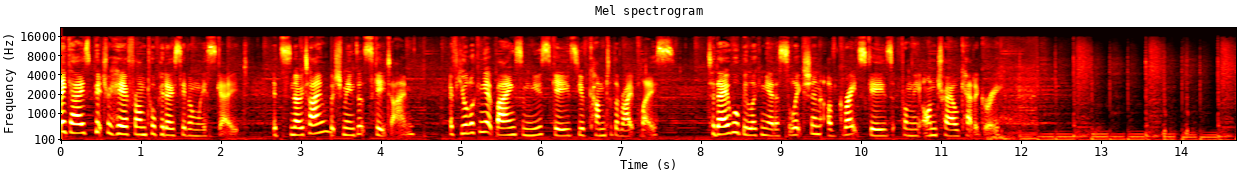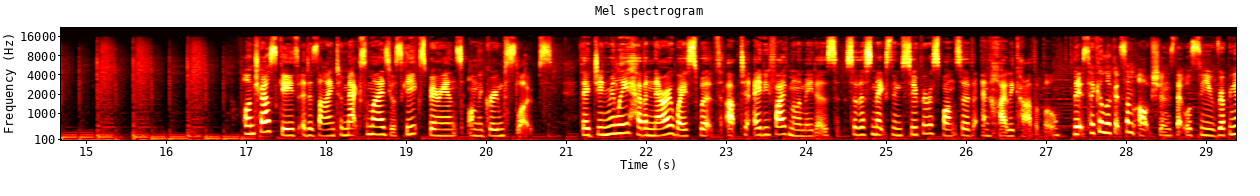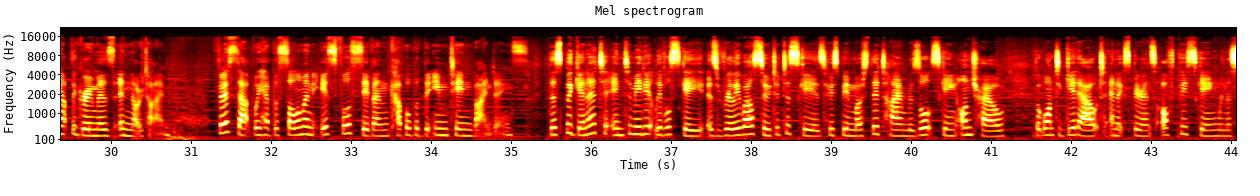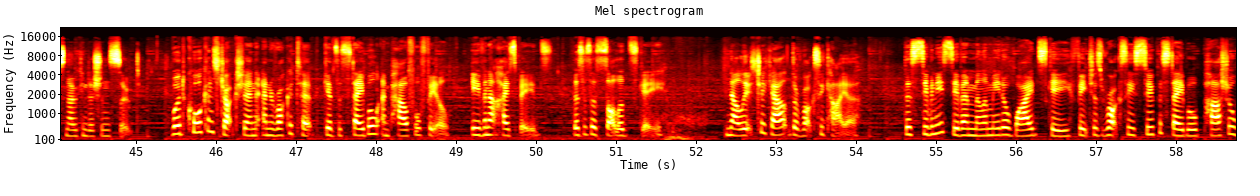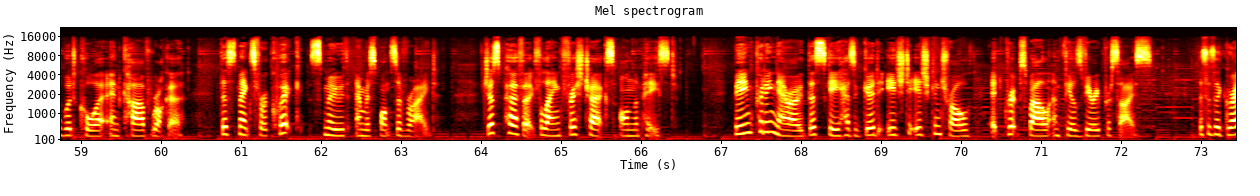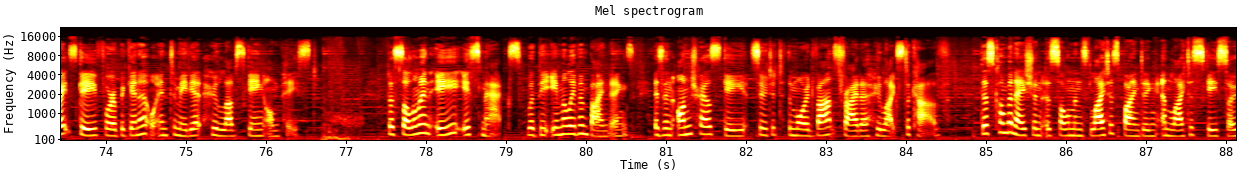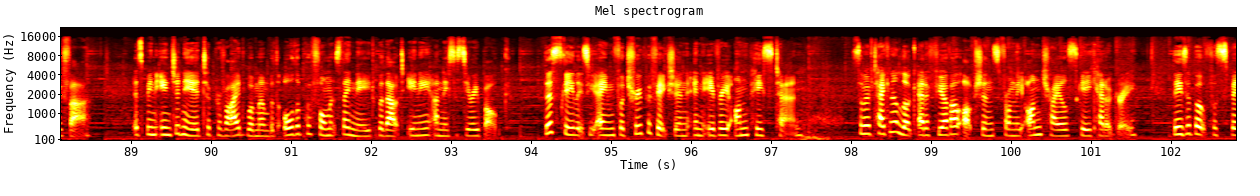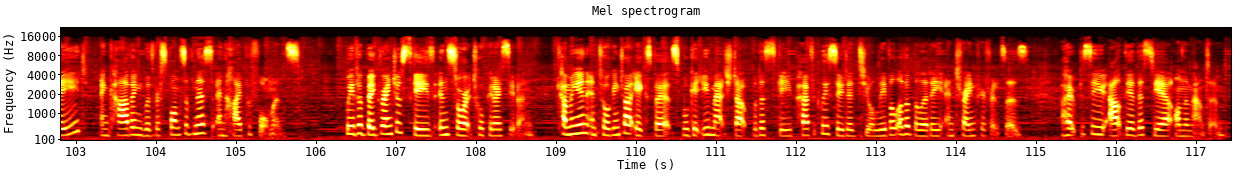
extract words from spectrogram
Hey guys, Petra here from Torpedo 7 Westgate. It's snow time, which means it's ski time. If you're looking at buying some new skis, you've come to the right place. Today we'll be looking at a selection of great skis from the on-trail category. On-trail skis are designed to maximise your ski experience on the groomed slopes. They generally have a narrow waist width up to 85mm, so this makes them super responsive and highly carvable. Let's take a look at some options that will see you ripping up the groomers in no time. First up we have the Salomon S47 coupled with the M10 bindings. This beginner to intermediate level ski is really well suited to skiers who spend most of their time resort skiing on trail but want to get out and experience off-piste skiing when the snow conditions suit. Wood core construction and rocker tip gives a stable and powerful feel, even at high speeds. This is a solid ski. Now let's check out the Roxy Kaya. This 77mm wide ski features Roxy's super stable partial wood core and carved rocker. This makes for a quick, smooth and responsive ride. Just perfect for laying fresh tracks on the piste. Being pretty narrow, this ski has a good edge-to-edge -edge control, it grips well and feels very precise. This is a great ski for a beginner or intermediate who loves skiing on piste. The Salomon E S Max with the M11 bindings is an on-trail ski suited to the more advanced rider who likes to carve. This combination is Salomon's lightest binding and lightest ski so far. It's been engineered to provide women with all the performance they need without any unnecessary bulk. This ski lets you aim for true perfection in every on-piste turn. So we've taken a look at a few of our options from the on-trail ski category. These are built for speed and carving with responsiveness and high performance. We have a big range of skis in store at Torpedo 7. Coming in and talking to our experts will get you matched up with a ski perfectly suited to your level of ability and terrain preferences. I hope to see you out there this year on the mountain.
